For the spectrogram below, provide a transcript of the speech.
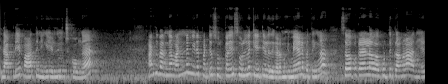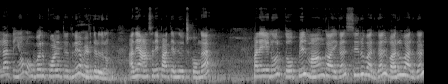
இதை அப்படியே பார்த்து நீங்கள் எழுதி வச்சுக்கோங்க. அடுத்து பாருங்க வண்ணமிடப்பட்ட சொற்களை சொல்ல கேட்டு எழுதுக. நமக்கு மேலே பார்த்தீங்களா சிவப்பு கலரில் கொடுத்துருக்காங்களா அது எல்லாத்தையும் ஒவ்வொரு கோழிட்டத்துலேயும் நம்ம எடுத்து எழுதணும். அதே ஆன்சரே பார்த்து எழுதி வச்சுக்கோங்க. பழையனூர் தோப்பில் மாங்காய்கள் சிறுவர்கள் வருவார்கள்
